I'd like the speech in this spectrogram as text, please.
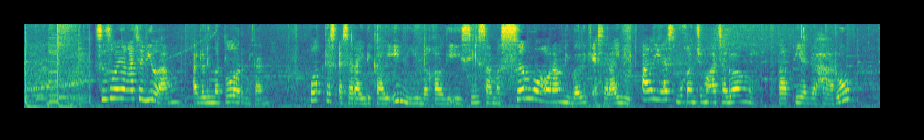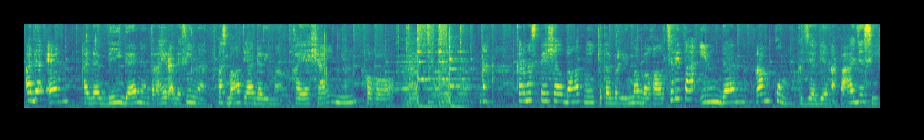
Sesuai yang Aca bilang, ada lima telur nih kan. Podcast SRID kali ini bakal diisi sama semua orang di balik SRID. Alias bukan cuma Aca doang nih, tapi ada Haru, ada N, ada B, dan yang terakhir ada Vina. Pas banget ya ada 5, kayak Shiny, hoho. Nah, karena spesial banget nih, kita berlima bakal ceritain dan rangkum kejadian apa aja sih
